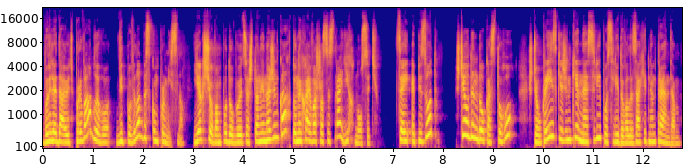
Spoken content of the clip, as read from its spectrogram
виглядають привабливо, відповіла безкомпромісно: якщо вам подобаються штани на жінках, то нехай ваша сестра їх носить. Цей епізод ще один доказ того, що українські жінки не сліпо слідували західним трендам,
